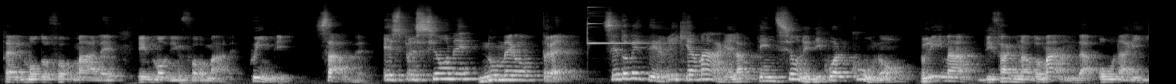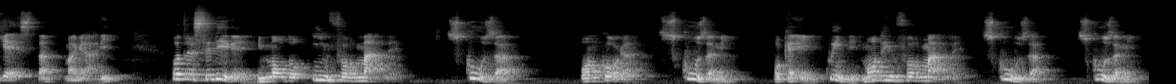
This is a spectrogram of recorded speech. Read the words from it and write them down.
tra il modo formale e il modo informale. Quindi, salve. Espressione numero 3. Se dovete richiamare l'attenzione di qualcuno prima di fare una domanda o una richiesta, magari, potreste dire in modo informale scusa o ancora scusami, ok? Quindi modo informale, scusa, scusami.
